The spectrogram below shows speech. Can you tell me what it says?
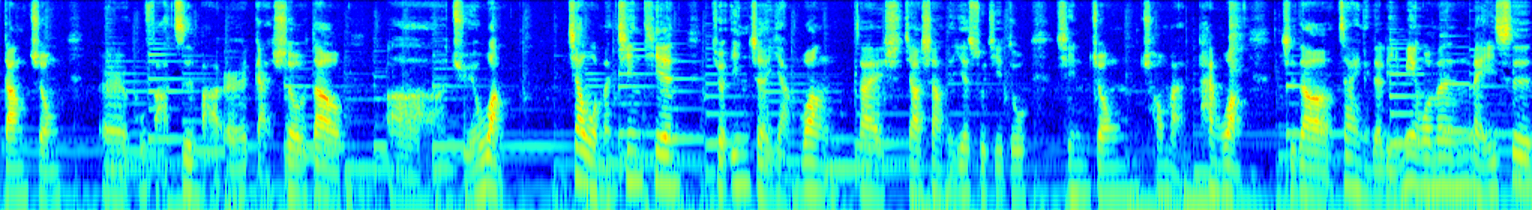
当中，而无法自拔，而感受到啊、绝望。叫我们今天就因着仰望在十架上的耶稣基督，心中充满盼望，知道在你的里面，我们每一次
